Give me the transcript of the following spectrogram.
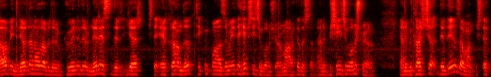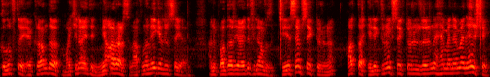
abi nereden alabilirim, güvenilir, neresidir yer, işte ekrandı, teknik malzemeyi de hepsi için konuşuyorum ha arkadaşlar. Yani bir şey için konuşmuyorum. Yani birkaç dediğin zaman işte kılıftı, ekrandı, makinaydı ne ararsın aklına ne gelirse yani. Hani bataryaydı filan fızık. GSM sektörüne hatta elektronik sektörü üzerine hemen hemen her şey.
